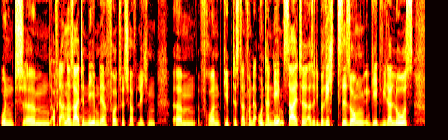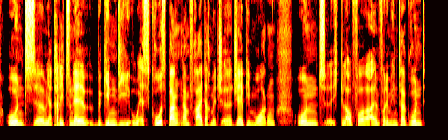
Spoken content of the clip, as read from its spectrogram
Und ähm, auf der anderen Seite, neben der volkswirtschaftlichen ähm, Front, gibt es dann von der Unternehmensseite, also die Berichtssaison geht wieder los und ähm, ja, traditionell beginnen die US-Großbanken am Freitag mit äh, JP Morgan und äh, ich glaube vor allem vor dem Hintergrund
